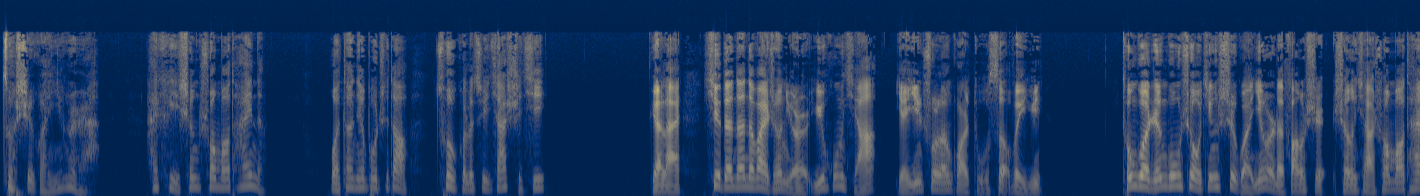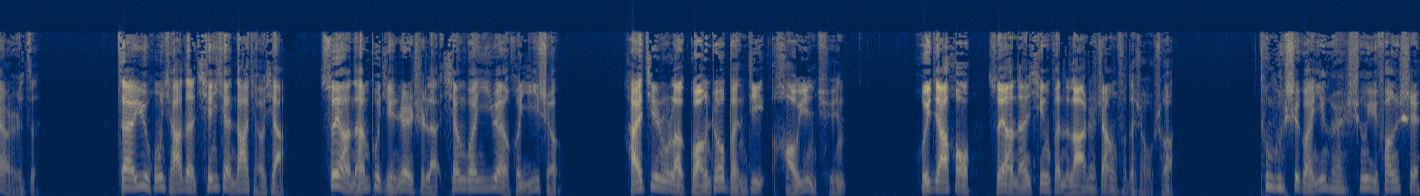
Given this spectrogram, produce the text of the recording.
做试管婴儿啊，还可以生双胞胎呢，我当年不知道，错过了最佳时期。”原来谢丹丹的外甥女儿于红霞也因输卵管堵塞未孕，通过人工受精试管婴儿的方式生下双胞胎儿子。在于红霞的牵线搭桥下，孙亚楠不仅认识了相关医院和医生，还进入了广州本地好运群。回家后，孙亚楠兴奋地拉着丈夫的手说：“通过试管婴儿生育方式，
